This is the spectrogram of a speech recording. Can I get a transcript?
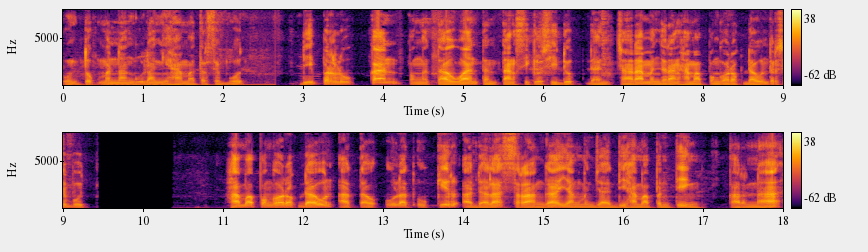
Untuk menanggulangi hama tersebut, diperlukan Bukan pengetahuan tentang siklus hidup dan cara menyerang hama penggorok daun tersebut. Hama penggorok daun atau ulat ukir adalah serangga yang menjadi hama penting karena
